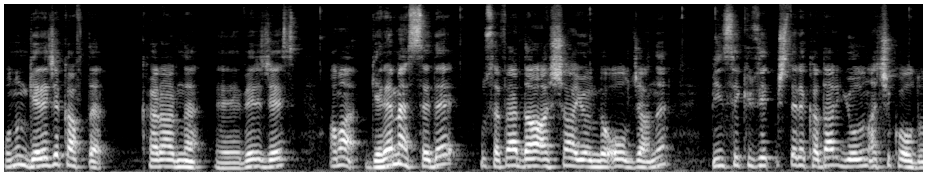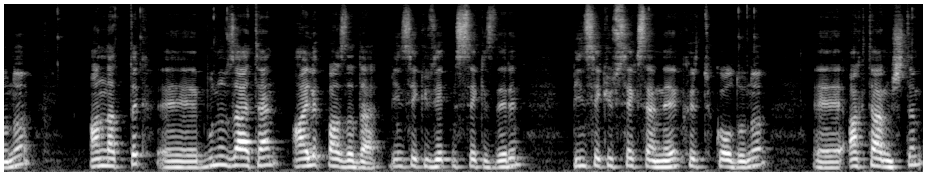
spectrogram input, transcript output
Onun gelecek hafta kararını e, vereceğiz. Ama gelemezse de bu sefer daha aşağı yönde olacağını 1870'lere kadar yolun açık olduğunu anlattık. E, bunun zaten aylık bazda da 1878'lerin 1880'lerin kritik olduğunu e, aktarmıştım.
